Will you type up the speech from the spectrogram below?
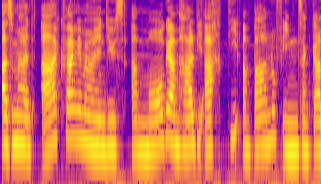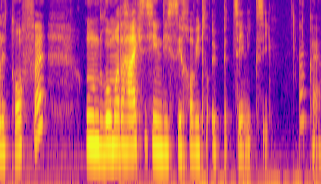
Also wir haben angefangen, wir haben uns am Morgen um halb acht am Bahnhof in St. Gallen getroffen und wo wir daheim waren, war es sicher wieder etwa 10 Uhr. Okay.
